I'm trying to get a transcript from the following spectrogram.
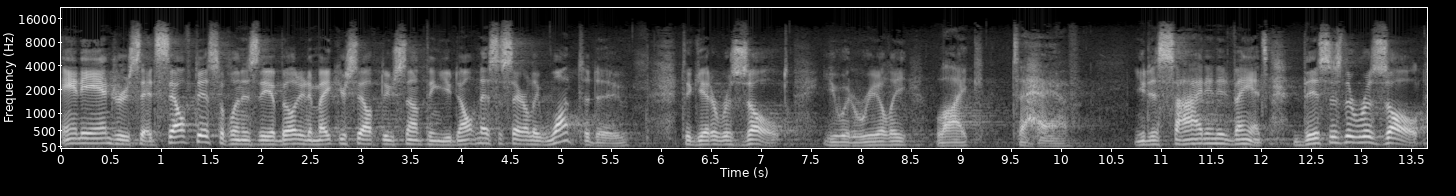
Andy Andrews said self discipline is the ability to make yourself do something you don't necessarily want to do to get a result you would really like to have. You decide in advance, this is the result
